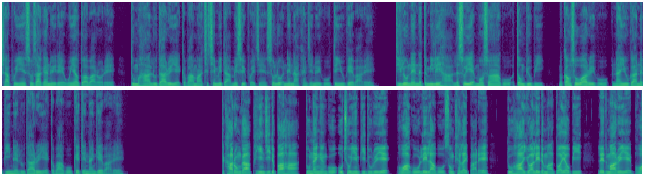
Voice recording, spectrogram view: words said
ရှာဖွေရင်းစွန့်စားကန်းတွေထဲဝင်ရောက်သွားပါတော့တယ်။သူမဟာလူသားတွေရဲ့ကဘာမှာချစ်ချင်းမေတ္တာမိတ်ဆွေဖွဲ့ခြင်းဆွလို့အနစ်နာခံခြင်းတွေကိုတင်ယူခဲ့ပါတယ်။ ဒီလိုနဲ့နတ်သမီးလေးဟာလက်စွပ်ရဲ့မော်စွမ်းအားကိုအသုံးပြုပြီးမကောင်းဆိုးဝါးတွေကိုအနိုင်ယူကနတ်ပြည်နဲ့လူသားတွေရဲ့ကဘာကိုကယ်တင်နိုင်ခဲ့ပါတယ်။တခါတော့ကဖရင်ကြီးတစ်ပါးဟာသူ့နိုင်ငံကိုအုပ်ချုပ်ရင်းပြည်သူတွေရဲ့ဘဝကိုလေးလာဖို့ဆုံးဖြတ်လိုက်ပါတယ်။သူဟာရွာလေးတမှာတွားရောက်ပြီးလက်သမားတွေရဲ့ဘဝ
